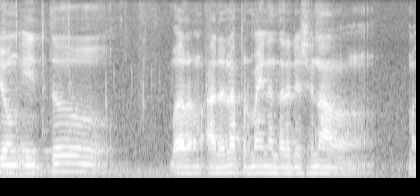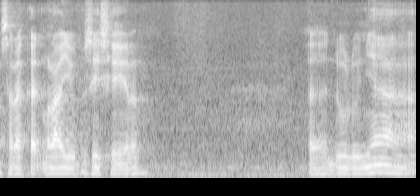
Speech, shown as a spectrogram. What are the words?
jong itu adalah permainan tradisional masyarakat Melayu pesisir. Eh, dulunya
